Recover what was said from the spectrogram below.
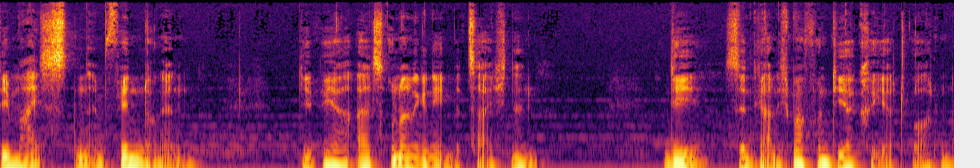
die meisten Empfindungen, die wir als unangenehm bezeichnen, die sind gar nicht mal von dir kreiert worden.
